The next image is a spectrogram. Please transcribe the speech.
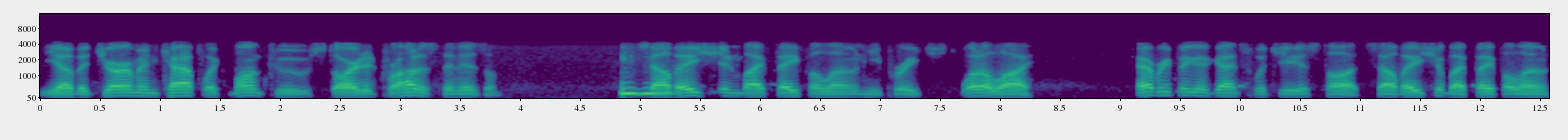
you know, the German Catholic monk who started Protestantism. Mhm. Salvation by faith alone, he preached. What a lie. Everything against what Jesus taught. Salvation by faith alone.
